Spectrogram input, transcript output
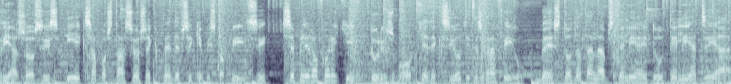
Διαζώσεις ή εξ αποστάσεως εκπαίδευση και πιστοποίηση σε πληροφορική, τουρισμό και δεξιότητες γραφείου. Μπε στο datalabs.edu.gr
